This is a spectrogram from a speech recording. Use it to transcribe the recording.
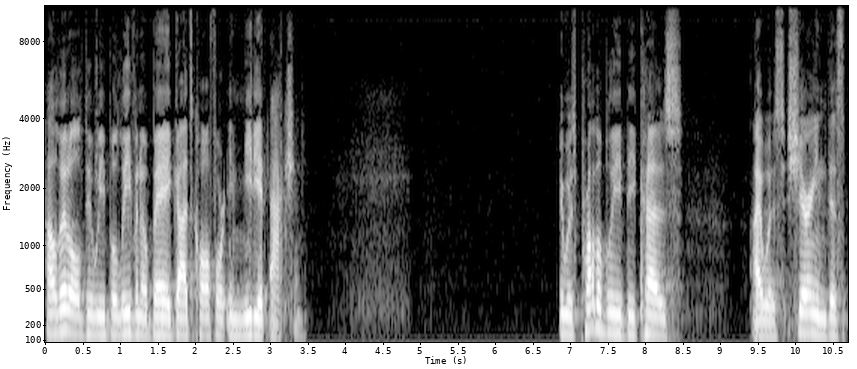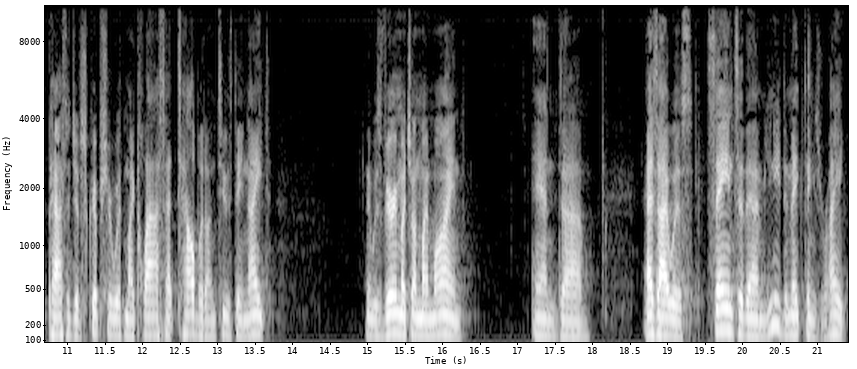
How little do we believe and obey God's call for immediate action? It was probably because I was sharing this passage of Scripture with my class at Talbot on Tuesday night. It was very much on my mind. And uh, as I was saying to them, you need to make things right,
